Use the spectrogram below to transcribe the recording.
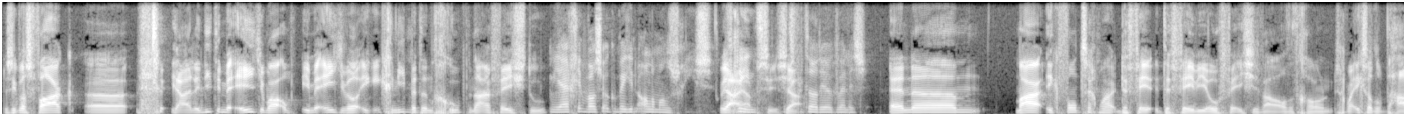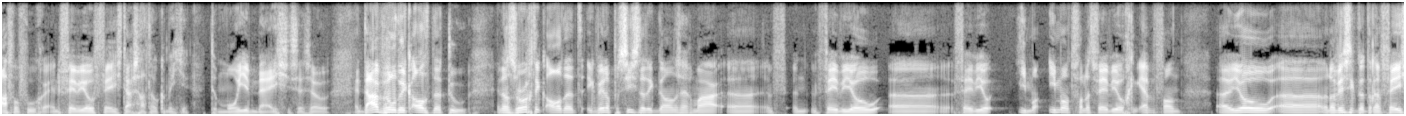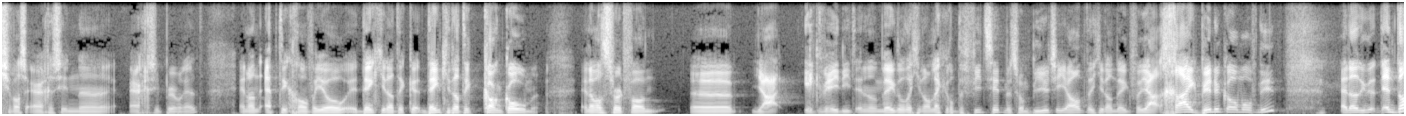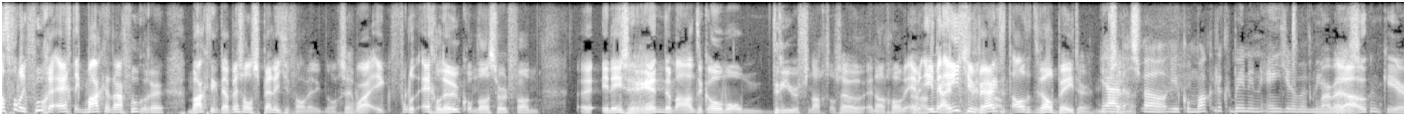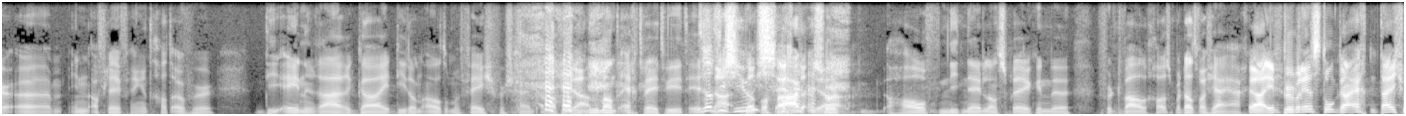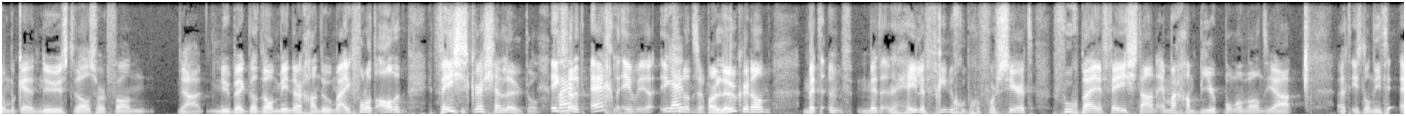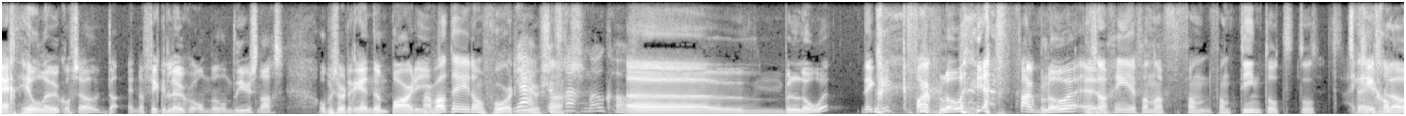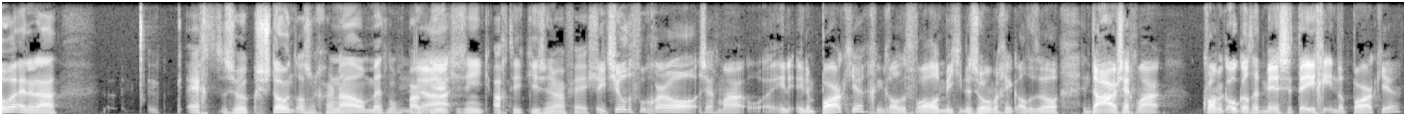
Dus ik was vaak, eh, ja, niet in mijn eentje, maar op, in mijn eentje wel. Ik, ik ging niet met een groep naar een feestje toe. Jij was ook een beetje een allemansvries. Ja, precies, Dat ja. vertelde je ook wel eens. En, ehm, maar ik vond, zeg maar, de, V- de VWO-feestjes waren altijd gewoon... Zeg maar, ik zat op de HAVO vroeger en de VWO-feest, daar zaten ook een beetje de mooie meisjes en zo. En daar wilde ik altijd naartoe. En dan zorgde ik altijd... Ik weet nog precies dat ik dan, zeg maar, eh, een, een, VWO... eh, VWO iemand, van het VWO ging appen van... eh yo, eh, dan wist ik dat er een feestje was ergens in, eh, ergens in Purmerend. En dan appte ik gewoon van... Yo, denk je dat ik, denk je dat ik kan komen? En dan was een soort van... ja, ik weet niet. En dan weet ik dat je dan lekker op de fiets zit met zo'n biertje in je hand. Dat je dan denkt van, ja, ga ik binnenkomen of niet? En dat, en dat vond ik vroeger echt... Ik maakte daar vroeger... Maakte ik daar best wel een spelletje van, weet ik nog. Zeg maar, ik vond het echt leuk om dan een soort van... eh, ineens random aan te komen om drie uur s'nachts of zo. En dan gewoon... En in mijn eentje werkt het altijd wel beter, moet Ja, dat is wel. Je komt makkelijker binnen in eentje dan met meer Maar we Ja. hebben ook een keer ehm, in een aflevering het gehad over die ene rare guy die dan altijd op een feestje verschijnt. En waarvan Ja. niemand echt weet wie het is. Dat Nou, is Joes. dat was Vaak een ja. soort half niet-Nederlands sprekende verdwaalde gast. Maar dat was jij eigenlijk. Ja, in. Purmerend stond ik daar echt een tijdje onbekend. Nu is het wel een soort van... Ja, nu ben ik dat wel minder gaan doen. Maar ik vond het altijd... Feestjes crashen zijn leuk, toch? Ik Maar- vind het echt... Ik, ja, ik Jij- vind dat zeg maar leuker dan met een, met een hele vriendengroep geforceerd... vroeg bij een feest staan en maar gaan bierpongen. Want ja, het is nog niet echt heel leuk of zo. En dan vind ik het leuker om dan om drie uur s'nachts... op een soort random party... Maar wat deed je dan voor drie Ja, uur dat s'nachts? vraag ik me ook af. Eh, blowen, denk ik. vaak blowen. ja, vaak blowen. Dus En- dan ging je vanaf van, van tien tot, tot twee ging gewoon- en daarna echt zo stoned als een garnaal met nog een paar Ja. biertjes en je achter je kiezen naar een feestje. Ik chillde vroeger al, zeg maar, in, in een parkje. Ging ik altijd, vooral een beetje in de zomer, ging ik altijd wel... En daar, zeg maar, kwam ik ook altijd mensen tegen in dat parkje.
